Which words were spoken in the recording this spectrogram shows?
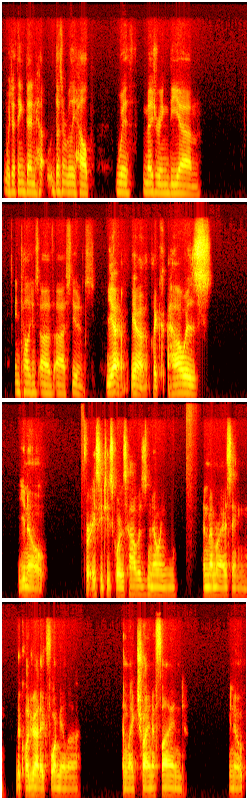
which I think then he- doesn't really help with measuring the um, intelligence of uh, students. Yeah, yeah. Like, how is, you know, for ACT scores, how is knowing and memorizing the quadratic formula and like trying to find, you know,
